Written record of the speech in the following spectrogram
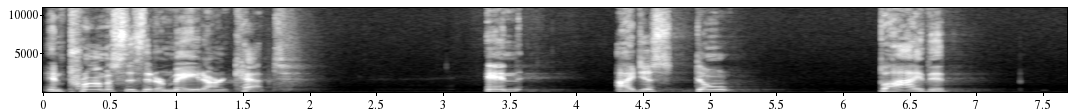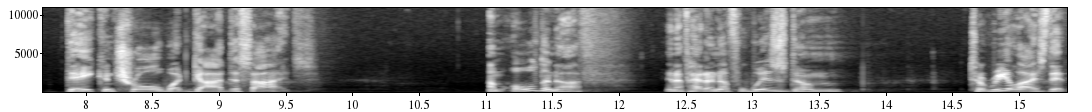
and promises that are made aren't kept. And I just don't buy that they control what God decides. I'm old enough and I've had enough wisdom to realize that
